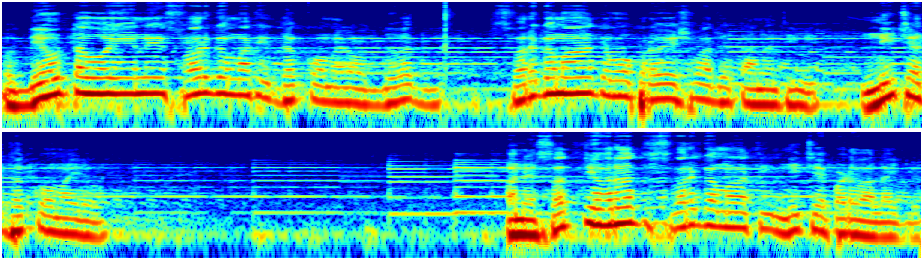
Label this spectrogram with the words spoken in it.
તો દેવતાઓએ એને સ્વર્ગમાંથી ધક્કો માર્યો. સ્વર્ગમાં તેઓ પ્રવેશવા દેતા નથી. નીચે ધક્કો માર્યો. અને સત્યવ્રત સ્વર્ગમાંથી નીચે પડવા લાગ્યો.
